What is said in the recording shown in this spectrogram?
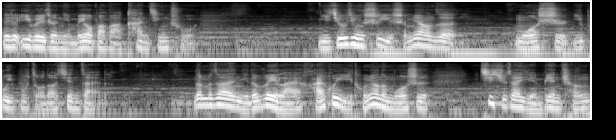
那就意味着你没有办法看清楚你究竟是以什么样的模式一步一步走到现在的。那么在你的未来还会以同样的模式继续在演变成。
